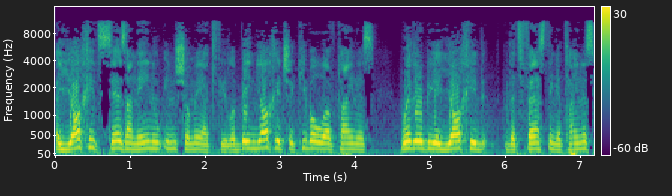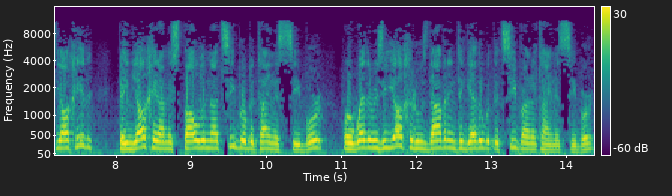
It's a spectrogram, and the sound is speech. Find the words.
A Yochid says Anenu in Shomei Tefillah. Ben Yochid Shekibol of Tainus, whether it be a Yochid that's fasting a Tainus Yochid, Ben Yochid Amispaulim Nat Tzibur b'Tainus Tzibur, or whether he's a Yochid who's davening together with the Tzibur on a Tainus Tzibur.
